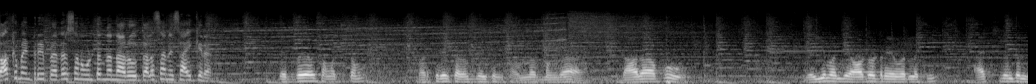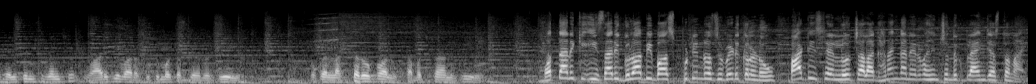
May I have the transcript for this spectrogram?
డాక్యుమెంటరీ ప్రదర్శన ఉంటుందన్నారు తలసాని సాయి కిరణ్. సంవత్సరం బర్త్డే సెలబ్రేషన్ సందర్భంగా దాదాపు వెయ్యి మంది ఆటో డ్రైవర్లకి యాక్సిడెంటల్ హెల్త్ ఇన్సూరెన్స్ వారికి వారి కుటుంబ సభ్యులకి ఒక లక్ష రూపాయలు సంవత్సరానికి. మొత్తానికి ఈసారి గులాబీ బాస్ పుట్టినరోజు వేడుకలను పార్టీ శ్రేణులు చాలా ఘనంగా నిర్వహించేందుకు ప్లాన్ చేస్తున్నాయి.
